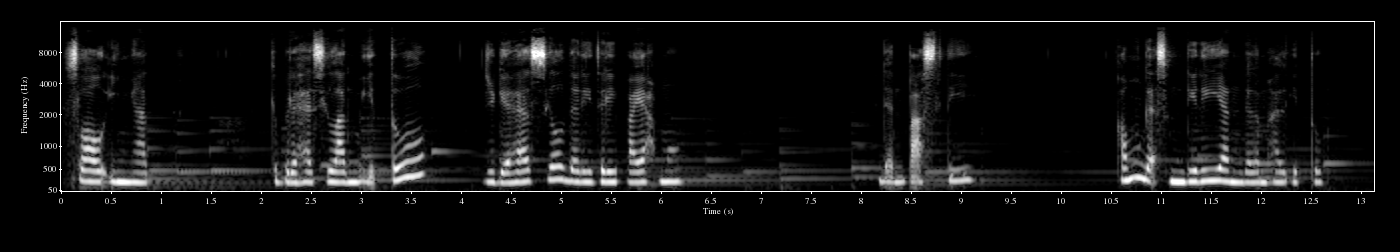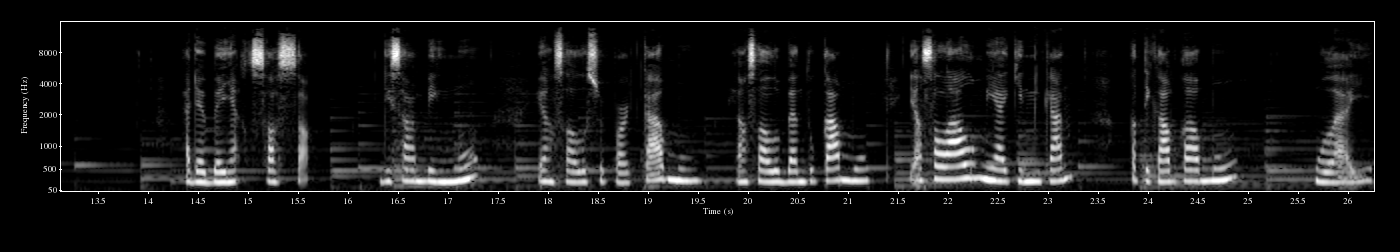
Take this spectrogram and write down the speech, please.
Selalu ingat, keberhasilanmu itu juga hasil dari jerih payahmu. Dan pasti, kamu gak sendirian dalam hal itu. Ada banyak sosok di sampingmu yang selalu support kamu, yang selalu bantu kamu, yang selalu meyakinkan ketika kamu mulai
